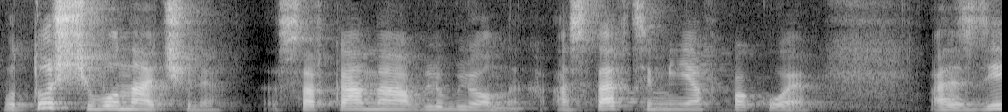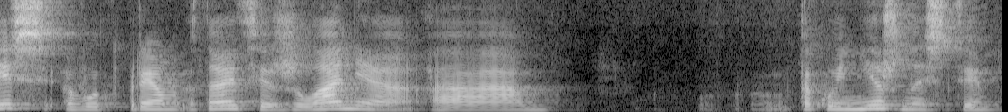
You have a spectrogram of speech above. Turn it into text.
Вот то, с чего начали, с аркана влюбленных. Оставьте меня в покое. А здесь вот прям, знаете, желание а, такой нежности,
